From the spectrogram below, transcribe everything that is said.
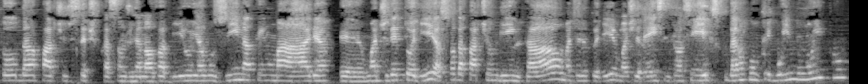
toda a parte de certificação de RenovaBio e a usina tem uma área, é, uma diretoria só da parte ambiental, uma diretoria, uma gerência. Então, assim, eles puderam contribuir muito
